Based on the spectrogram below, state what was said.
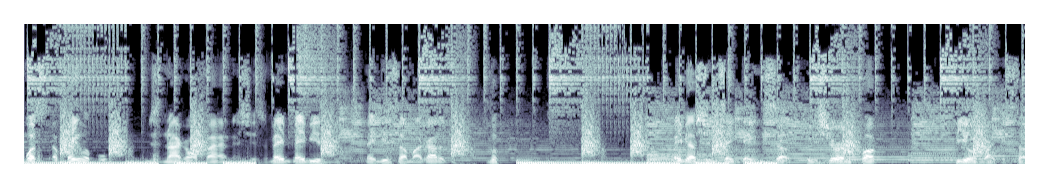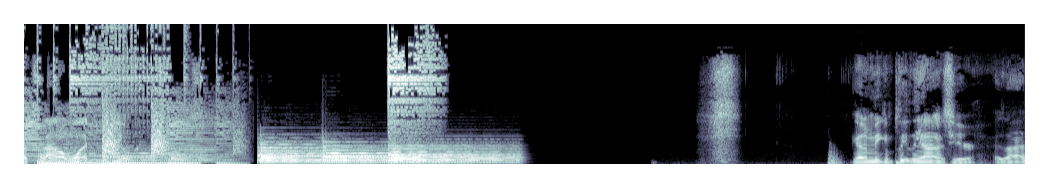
what's available. I'm just not gonna find that shit. So maybe maybe it's maybe it's something I gotta look. Maybe I shouldn't say dating sucks, but it sure the fuck feels like it sucks, and I don't want to feel like it sucks. Gonna be completely honest here, as I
